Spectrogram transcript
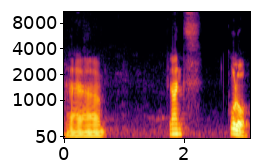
Äh, finantskulu.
